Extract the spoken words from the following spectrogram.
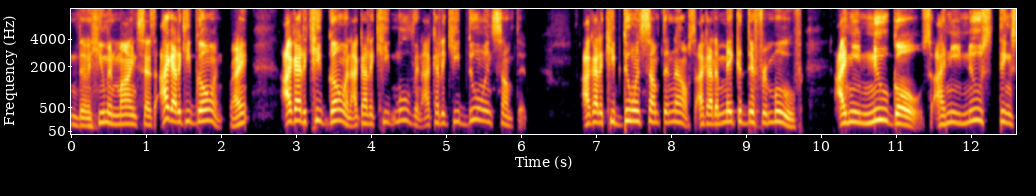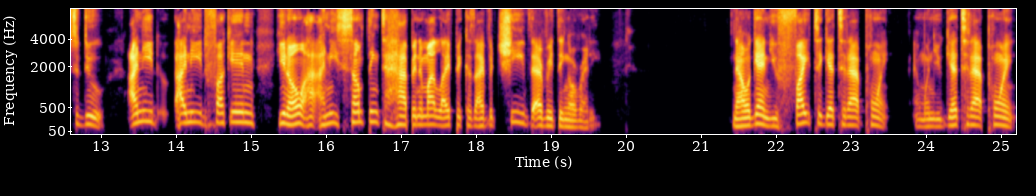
the human mind says, I got to keep going, right? I got to keep going. I got to keep moving. I got to keep doing something. I got to keep doing something else. I got to make a different move. I need new goals. I need new things to do. I need I need fucking, you know, I, I need something to happen in my life because I've achieved everything already. Now again, you fight to get to that point. And when you get to that point,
